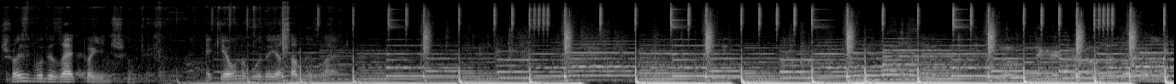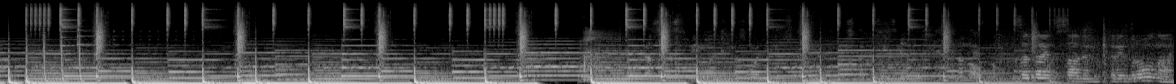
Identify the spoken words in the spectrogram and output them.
Щось буде геть по-іншому. Яке воно буде, я сам не знаю. За день садимо три дрона,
